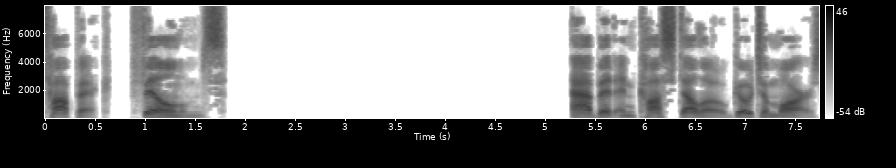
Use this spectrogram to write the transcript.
Topic: Films. Abbott and Costello Go to Mars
